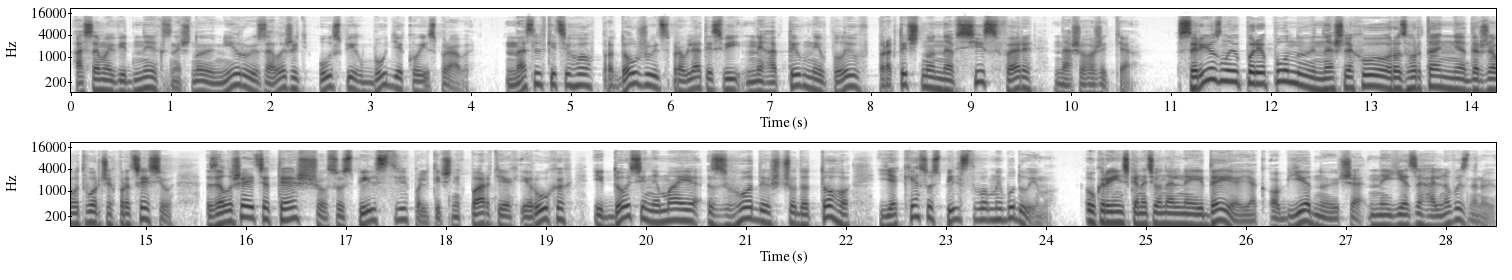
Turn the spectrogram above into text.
а саме від них значною мірою залежить успіх будь-якої справи. Наслідки цього продовжують справляти свій негативний вплив практично на всі сфери нашого життя. Серйозною перепоною на шляху розгортання державотворчих процесів залишається те, що в суспільстві, політичних партіях і рухах і досі немає згоди щодо того, яке суспільство ми будуємо. Українська національна ідея, як об'єднуюча, не є загальновизнаною.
